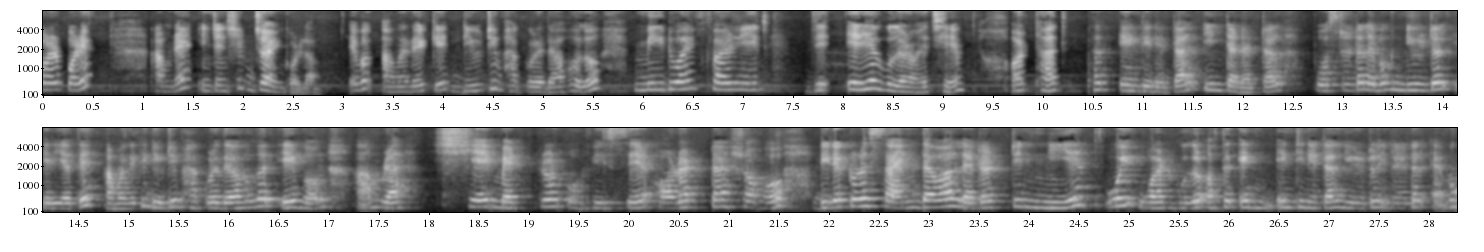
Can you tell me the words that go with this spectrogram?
করার পরে আমরা ইন্টার্নশিপ জয়েন করলাম। এবং আমাদেরকে ডিউটি ভাগ করে দেওয়া হলো মিডওয়াইফারির যে এরিয়াগুলো রয়েছে, অর্থাৎ অর্থাৎ এন্টিনেটাল ইন্টারনেটাল পোস্টনেটাল এবং নিউটাল এরিয়াতে আমাদেরকে ডিউটি ভাগ করে দেওয়া হলো এবং আমরা সেই মেট্রোর অফিসের অর্ডারটা সহ ডিরেক্টরের সাইন দেওয়া লেটারটি নিয়ে ওই ওয়ার্ডগুলোর, অর্থাৎ এন্টিনেটাল নিউনেটাল ইন্টারনেটাল এবং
